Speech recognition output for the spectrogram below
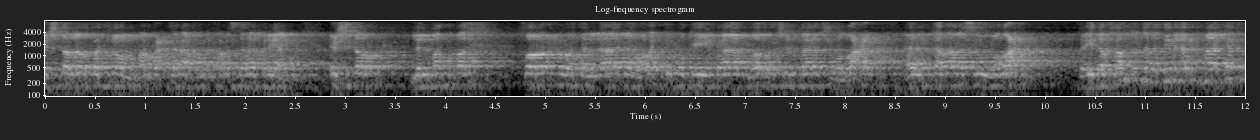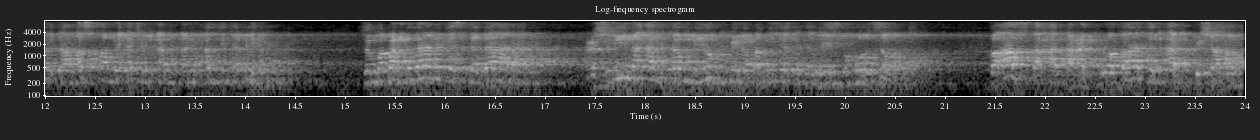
اشتر غرفة نوم 4000 ولا 5000 ريال. اشتر للمطبخ فرن وثلاجة وركب مكيفات وافرش الفرش وضع الكراسي وضع فإذا ال 35 ألف ما كفتها أصلا لأجل أن يحدث بها ثم بعد ذلك استدان عشرين ألفا ليكمل بقية تجهيز أمور الزواج. فأصبح بعد وفاة الأب بشهر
